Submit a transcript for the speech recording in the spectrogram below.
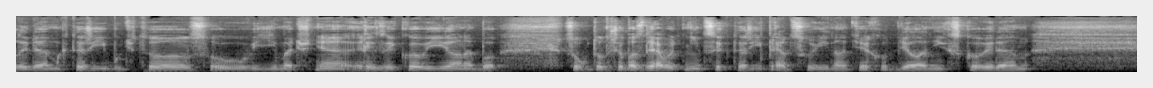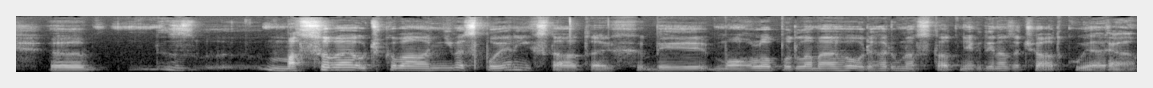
lidem, kteří buď to jsou výjimečně rizikoví, anebo jsou to třeba zdravotníci, kteří pracují na těch odděleních s covidem e, masové očkování ve Spojených státech by mohlo podle mého odhadu nastat někdy na začátku jara.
